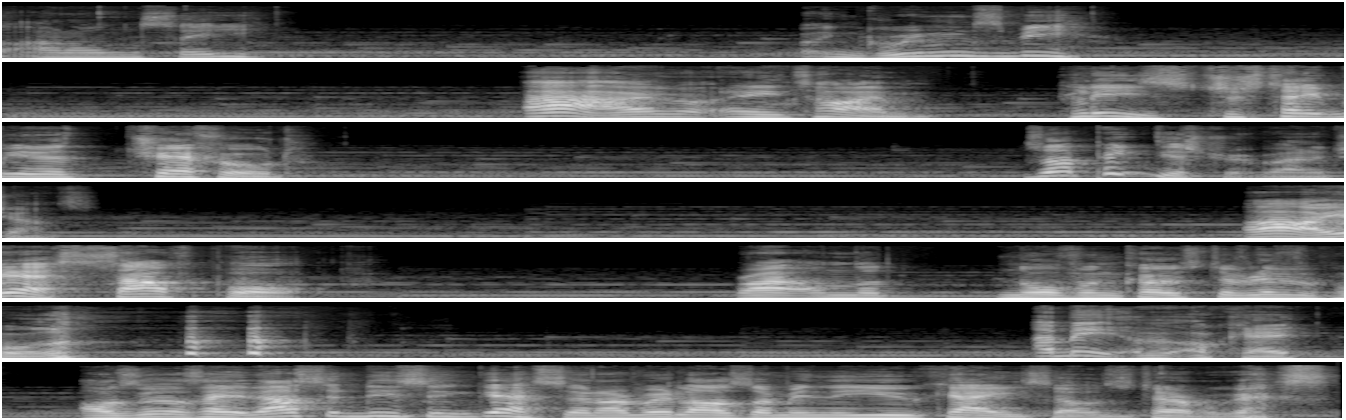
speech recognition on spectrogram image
on sea. in Grimsby. Ah, I haven't got any time. Please, just take me to Sheffield. Is that Peak District by any chance? Ah, yes, Southport. Right on the northern coast of Liverpool. I mean, okay. I was going to say, that's a decent guess, and I realised I'm in the UK, so that was a terrible guess.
